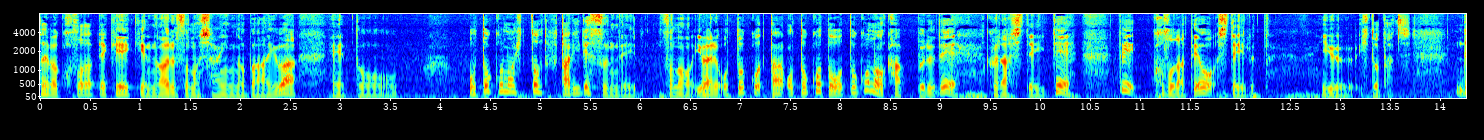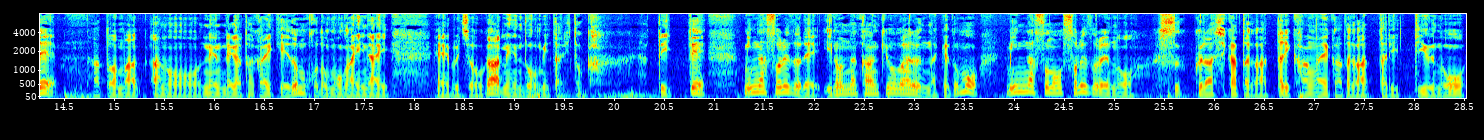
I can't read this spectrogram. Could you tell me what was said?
例えば子育て経験のあるその社員の場合は、えっ、ー、と、男の人2人で住んでいる。その、いわゆる男、男と男のカップルで暮らしていて、で、子育てをしているという人たち。で、あとはまあ、あの、年齢が高いけれども子供がいない、えー、部長が面倒を見たりとか、っていって、みんなそれぞれいろんな環境があるんだけども、みんなそのそれぞれの暮らし方があったり考え方があったりっていうのを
